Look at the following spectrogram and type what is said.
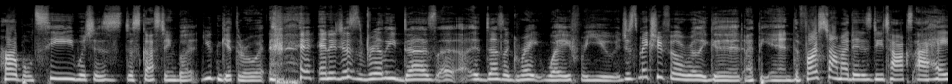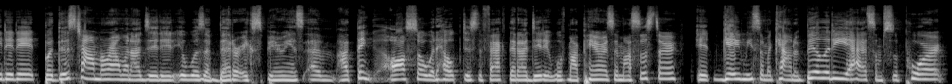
herbal tea, which is disgusting, but you can get through it. and it just really does a, it does a great way for you. It just makes you feel really good at the end. The first time I did this detox, I hated it, but this time around when I did it, it was a better experience. Um, I think also what helped is the fact that I did it with my parents and my sister. It gave me some accountability. I had some support,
